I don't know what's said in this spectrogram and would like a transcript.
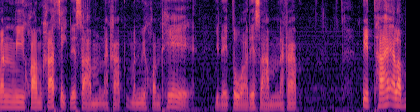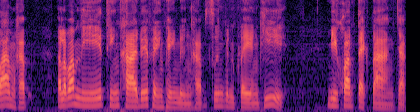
มันมีความคลาสสิกด้วยซ้ำนะครับ มันมีความเท่อยู่ในตัวด้วยซ้ำนะครับ ปิดท้ายอัลบั้มครับ อัลบั้มนี้ทิ้งท้ายด้วยเพลงเพลงหนึ่งครับ ซึ่งเป็นเพลงที่มีความแตกต่างจาก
